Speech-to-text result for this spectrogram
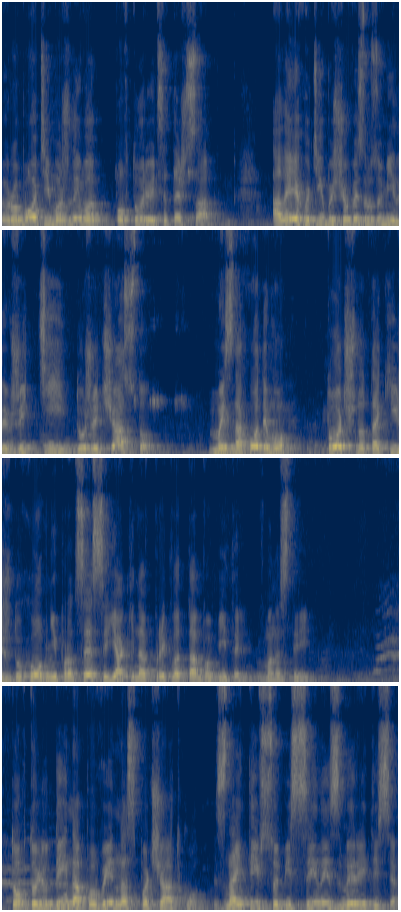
роботі, можливо, повторюється те ж саме. Але я хотів би, щоб ви зрозуміли, в житті дуже часто ми знаходимо точно такі ж духовні процеси, як і, наприклад, там в обітелі, в монастирі. Тобто людина повинна спочатку знайти в собі сили змиритися.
